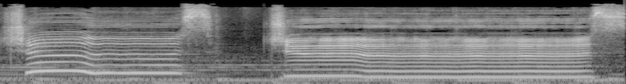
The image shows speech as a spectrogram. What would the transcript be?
Tschüss. Tschüss.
